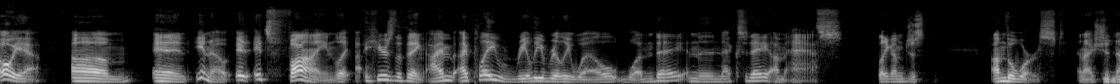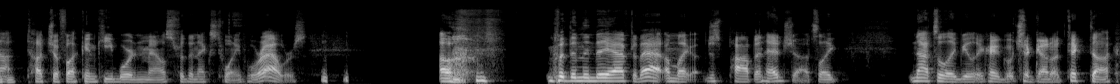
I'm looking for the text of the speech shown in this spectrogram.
Oh yeah. Um and you know, it, it's fine. Like here's the thing. I'm I play really really well one day and then the next day I'm ass. Like I'm just I'm the worst and I should not touch a fucking keyboard and mouse for the next 24 hours. um but then the day after that I'm like just popping headshots like not to like be like, hey, go check out our TikTok,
